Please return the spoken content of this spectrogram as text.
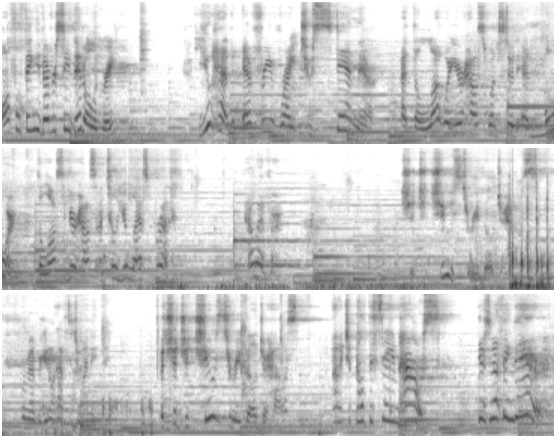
awful thing you've ever seen? They'd all agree. You have every right to stand there at the lot where your house once stood and mourn the loss of your house until your last breath. However, should you choose to rebuild your house, remember you don't have to do anything. But should you choose to rebuild your house, why would you build the same house? There's nothing there.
